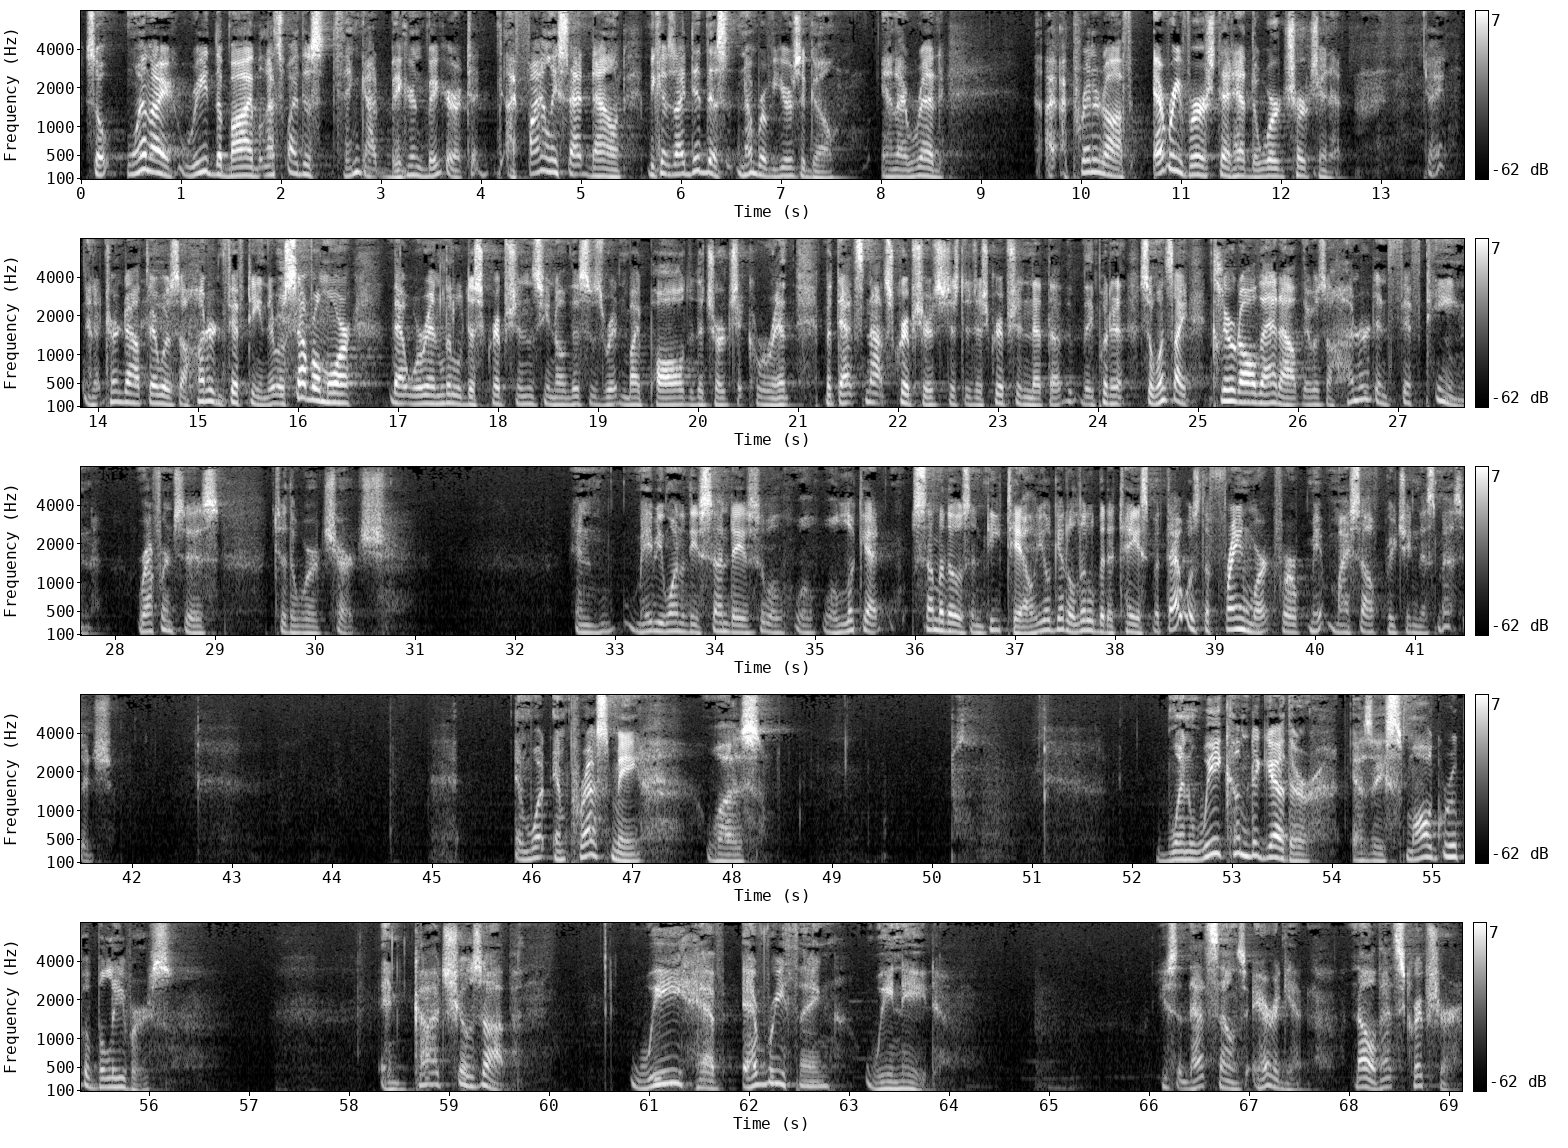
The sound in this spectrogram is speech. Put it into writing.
So when I read the Bible, that's why this thing got bigger and bigger. I finally sat down because I did this a number of years ago, and I read, I printed off every verse that had the word church in it. Okay? And it turned out there was 115. There were several more that were in little descriptions. You know, this is written by Paul to the church at Corinth, but that's not scripture. It's just a description that the, they put in it. So once I cleared all that out, there was 115 references to the word church. And maybe one of these Sundays we'll, we'll, we'll look at some of those in detail. You'll get a little bit of taste, but that was the framework for myself preaching this message. And what impressed me was when we come together as a small group of believers and God shows up, we have everything we need. You said, that sounds arrogant. No, that's scripture.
